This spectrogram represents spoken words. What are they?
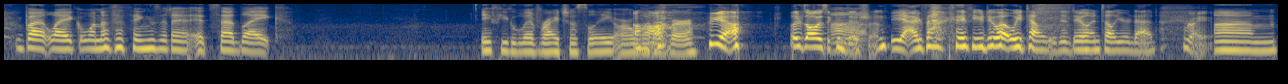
but like one of the things that it, it said, like, if you live righteously or Uh-huh. whatever. yeah. There's always a Uh, condition. yeah, exactly. If you do what we tell you to do until you're dead, right. um,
